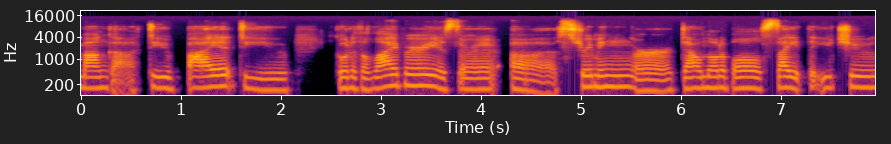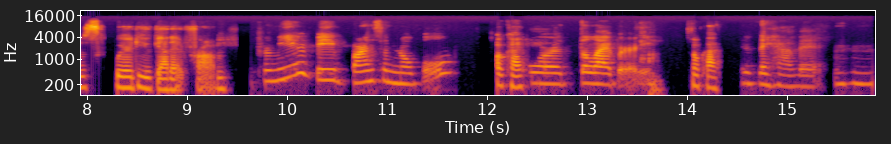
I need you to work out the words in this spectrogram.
manga? Do you buy it? Do you go to the library? Is there a streaming or downloadable site that you choose? Where do you get it from? For me, it'd be Barnes and Noble. Okay. Or the library. Okay. If they have it. Mm-hmm.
